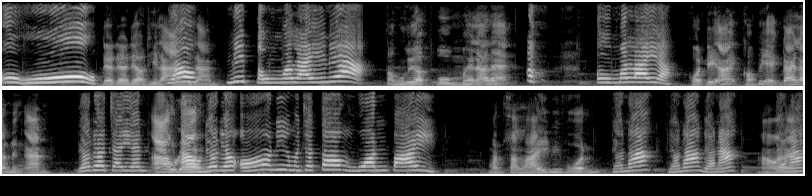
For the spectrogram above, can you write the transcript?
โอ้โหเดี๋ยวเดี๋ยวเดี๋ยวทีละแล้อันวทีละอันนี่ตุ่มอะไรเนี่ย ต้องเลือกปุ่มให้แล้วแหละ ตุ่มอะไรอะ กดดิไอ้ยของพี่เอกได้แล้วหนึ่งอัน เดี๋ยวเดี๋ยวใจเย็นอ้าวหลเอานเดี๋ยวเดี๋ยวอ๋อนี่มันจะต้องวนไป มันสไลด์พี่ฝน เดี๋ยวนะ เดี๋ยวนะ เดี๋ยวนะเอาเดี๋ยวนะนะ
